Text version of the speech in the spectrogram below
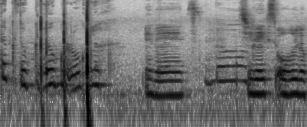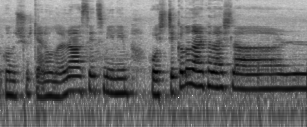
tık tık tık tık Evet. T-Rex oğluyla konuşurken onları rahatsız etmeyelim. Hoşçakalın arkadaşlar.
